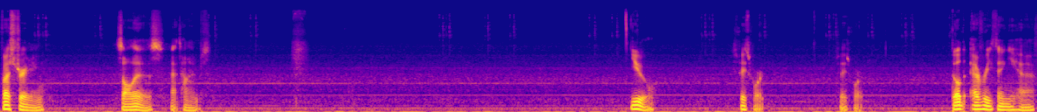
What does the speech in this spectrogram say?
Frustrating. This all is, at times. You Spaceport. Spaceport. Build everything you have.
